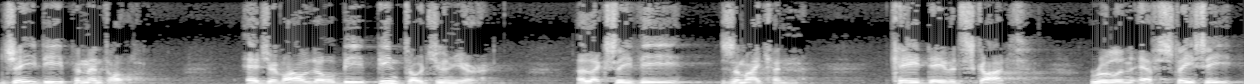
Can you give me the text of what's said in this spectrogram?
J.D. Pimentel, Ejevaldo B. Pinto Jr., Alexei V. Zamaikin, K. David Scott, Rulon F. Stacy,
